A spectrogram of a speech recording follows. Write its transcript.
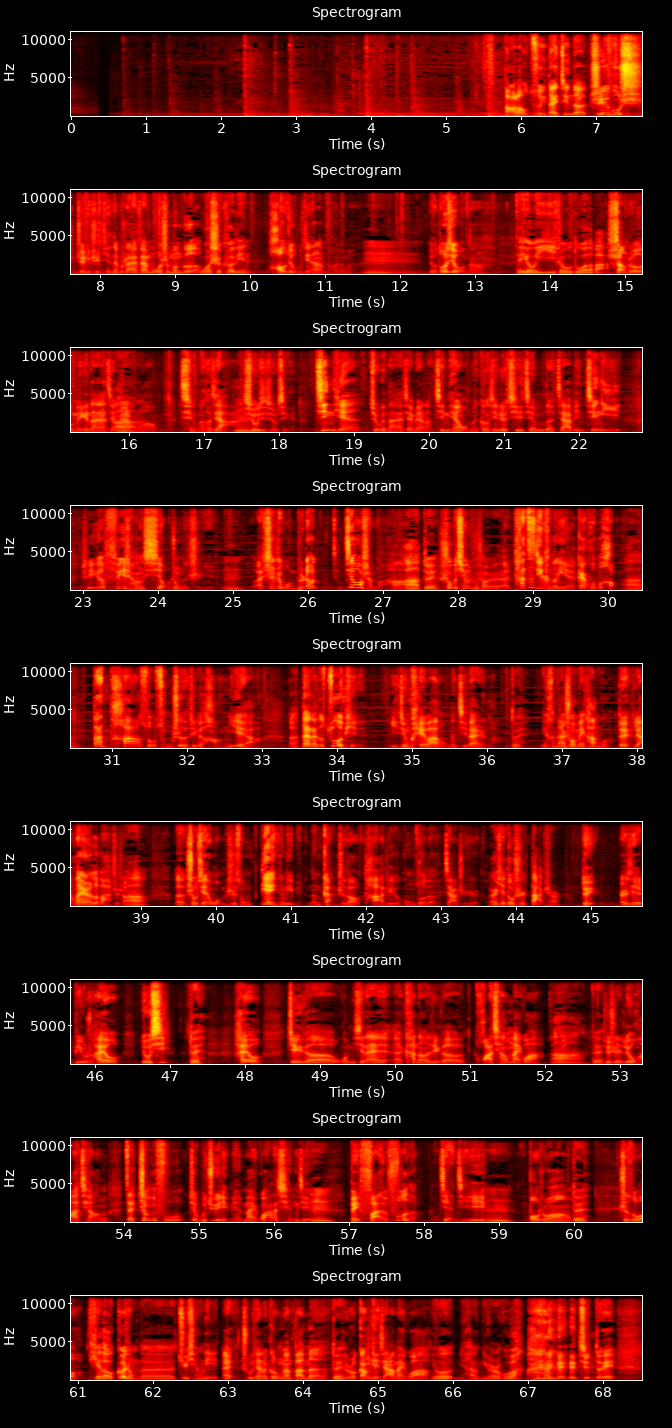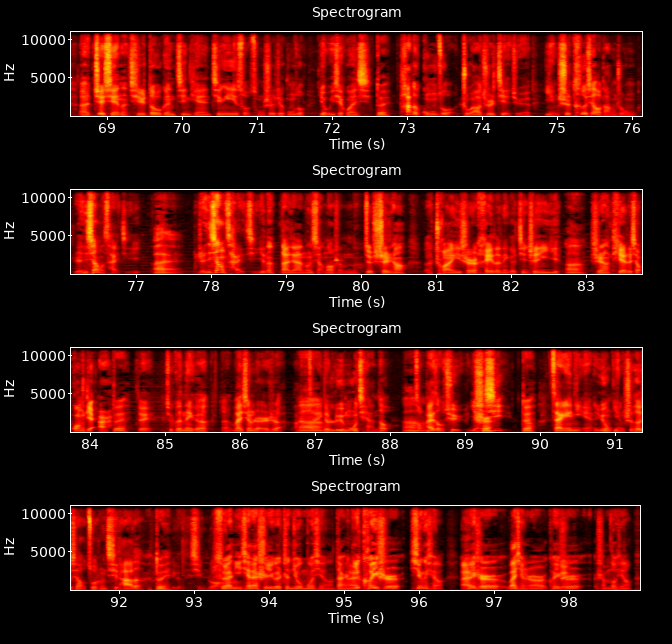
打捞最带劲的职业故事，这里是天天不是 FM，我是猛哥，我是克林，好久不见了，朋友们，嗯，有多久呢？得有一周多了吧？上周没跟大家见面啊啊，请了个假，嗯休息休息。今天就跟大家见面了。今天我们更新这期节目的嘉宾京一，是一个非常小众的职业，嗯哎，甚至我们不知道叫什么哈。啊，对，说不清楚，稍微有呃点。他自己可能也概括不好，嗯，但他所从事的这个行业啊，呃，带来的作品已经陪伴我们几代人了。对你很难说没看过。对，两代人了吧，至少。啊，呃，首先我们是从电影里面能感知到他这个工作的价值，而且都是大片儿。对而且比如说还有游戏，对，还有这个我们现在呃看到的这个华强买瓜？啊，对，就是刘华强在《征服》这部剧里面买瓜的情节，嗯。被反复的剪辑、嗯，包装、对，制作，贴到各种的剧情里，哎，出现了各种各样版本。对。比如说钢铁侠买瓜，有还有女儿国，就对，呃，这些呢，其实都跟今天精一所从事的这个工作有一些关系。对，他的工作主要就是解决影视特效当中人像的采集。哎，人像采集呢，大家能想到什么呢？就身上呃穿一身黑的那个紧身衣，嗯，身上贴着小光点儿，对。对，就跟那个呃外星人似的，啊嗯。在一个绿幕前头嗯。走来走去演是。戏。对啊再给你用影视特效做成其他的对这。个形状。虽然你现在是一个针灸模型，但是哎你可以是猩猩，哎可以是外星人，可以是什么都行。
